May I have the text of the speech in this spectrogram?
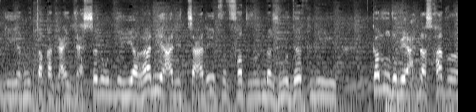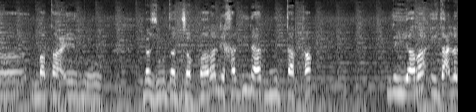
اللي هي منطقة العين الحسن واللي هي غنية عن التعريف بفضل المجهودات اللي كنوضوا بها إحنا أصحاب المطاعم ومجهودات جبارة اللي خلينا هذه المنطقة اللي هي رائدة على.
